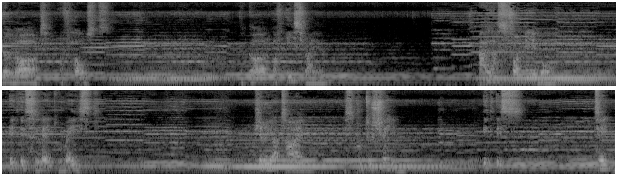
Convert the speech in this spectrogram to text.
the Lord of hosts, the God of Israel. Alas for Nebo, it is laid waste. Kiriathaim is put to shame. It is taken.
